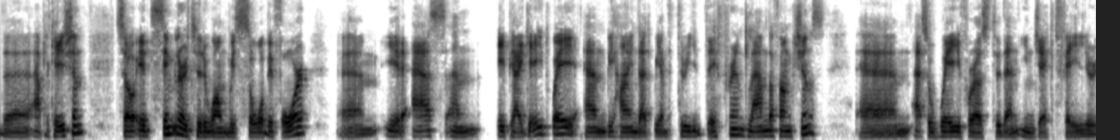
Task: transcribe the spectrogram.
the application. So it's similar to the one we saw before. Um, it has an API gateway, and behind that we have three different Lambda functions um, as a way for us to then inject failure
